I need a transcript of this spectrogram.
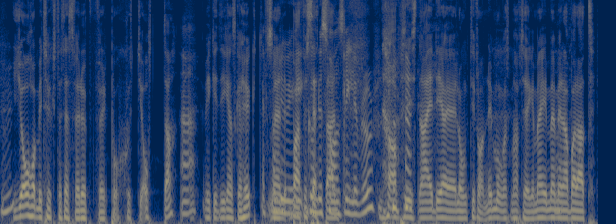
Mm. Jag har mitt högsta testvärde uppvägt på 78 ja. Vilket är ganska högt Eftersom men du är bara Gunde Svans lillebror Ja precis, nej det är jag långt ifrån Det är många som har haft högre än mig Men jag menar bara att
